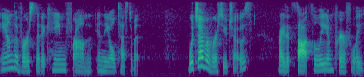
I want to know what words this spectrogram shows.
and the verse that it came from in the Old Testament. Whichever verse you chose, write it thoughtfully and prayerfully,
